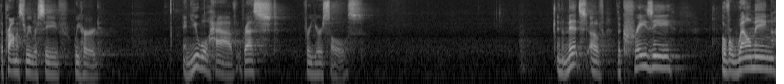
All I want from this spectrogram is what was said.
The promise we receive, we heard. And you will have rest for your souls. In the midst of the crazy, overwhelming,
